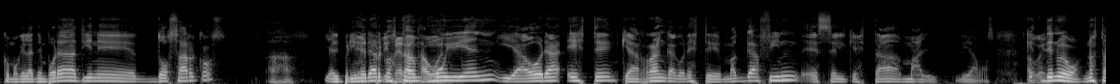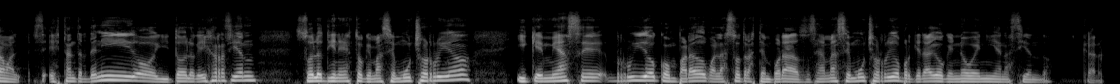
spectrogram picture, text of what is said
como que la temporada tiene dos arcos. Ajá. Y el primer el arco está, está muy bueno. bien. Y ahora este, que arranca con este McGuffin, es el que está mal, digamos. Que. De nuevo, no está mal. Está entretenido y todo lo que dije recién. Solo tiene esto que me hace mucho ruido. Y que me hace ruido comparado con las otras temporadas. O sea, me hace mucho ruido porque era algo que no venían haciendo. Claro.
